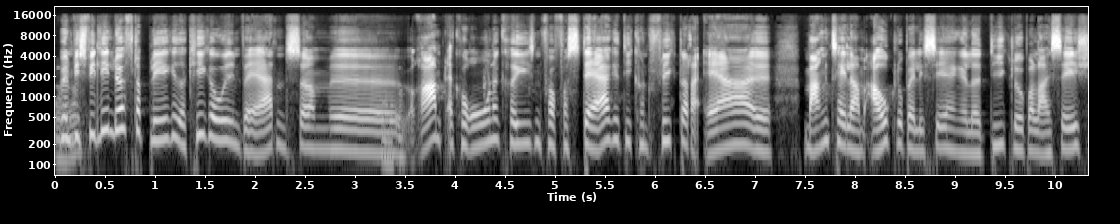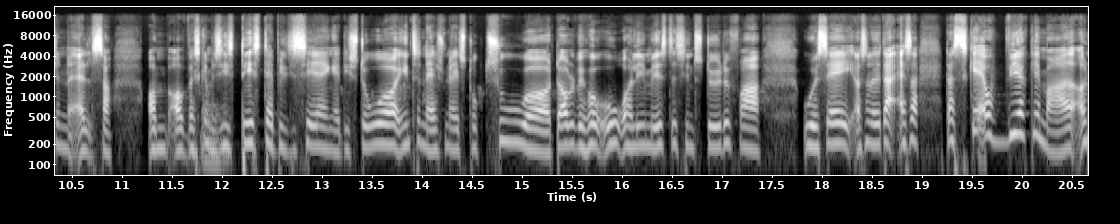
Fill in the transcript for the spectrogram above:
Men uh-huh. hvis vi lige løfter blikket og kigger ud i en verden, som øh, uh-huh. ramt af coronakrisen, for at forstærke de konflikter, der er. Øh, mange taler om afglobalisering eller deglobalization, altså om, og, hvad skal man sige, destabilisering af de store internationale strukturer, og WHO har lige mistet sin støtte fra USA og sådan noget. Der, altså, der sker jo virkelig meget, og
